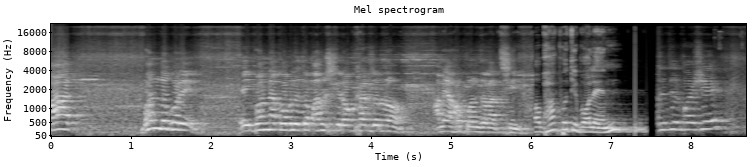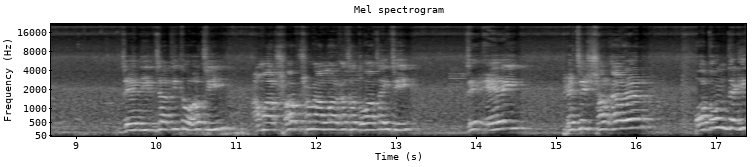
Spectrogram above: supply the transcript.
বাঁধ বন্ধ করে এই বন্যা কবলিত মানুষকে রক্ষার জন্য আমি আহ্বান জানাচ্ছি। সভাপতি বলেন বয়সে যে নির্যাতিত হচ্ছি আমার সব সময় আল্লাহর কাছে দোয়া চাইছি যে এই ফেসিস সরকারের পতন দেখি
